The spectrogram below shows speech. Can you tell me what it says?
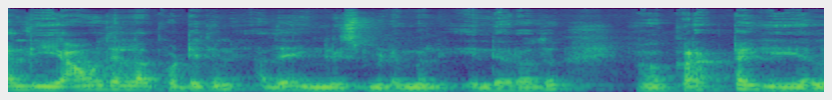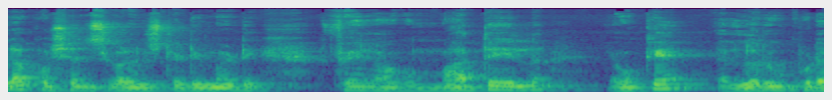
ಅಲ್ಲಿ ಯಾವುದೆಲ್ಲ ಕೊಟ್ಟಿದ್ದೀನಿ? ಅದೇ ಇಂಗ್ಲೀಷ್ ಮೀಡಿಯಮಲ್ಲಿ ಇಲ್ಲಿರೋದು ಕರೆಕ್ಟಾಗಿ ಎಲ್ಲ ಕ್ವಶನ್ಸ್ಗಳನ್ನು ಸ್ಟಡಿ ಮಾಡಿ ಫೇಲ್ ಆಗೋ ಮಾತೇ ಇಲ್ಲ. ಓಕೆ ಎಲ್ಲರಿಗೂ ಕೂಡ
